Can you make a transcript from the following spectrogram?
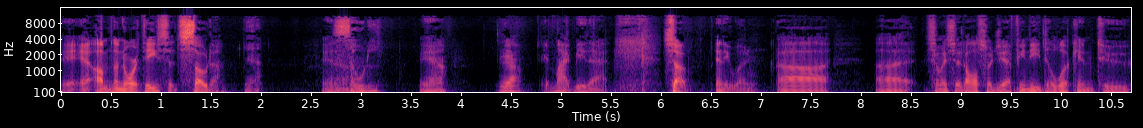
uh, up in the Northeast, it's soda. Yeah, You know? sody. Yeah. Yeah. It might be that. So, anyway, uh, uh, somebody said also, Jeff, you need to look into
